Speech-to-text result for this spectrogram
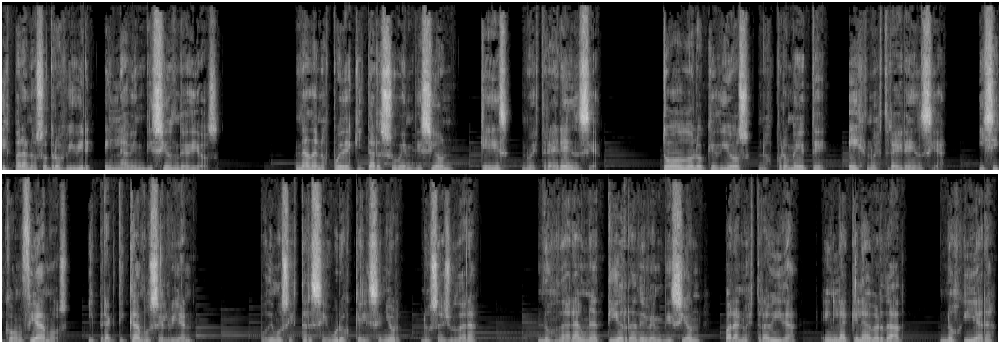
es para nosotros vivir en la bendición de Dios. Nada nos puede quitar su bendición, que es nuestra herencia. Todo lo que Dios nos promete es nuestra herencia, y si confiamos y practicamos el bien, podemos estar seguros que el Señor nos ayudará, nos dará una tierra de bendición para nuestra vida en la que la verdad nos guiará.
